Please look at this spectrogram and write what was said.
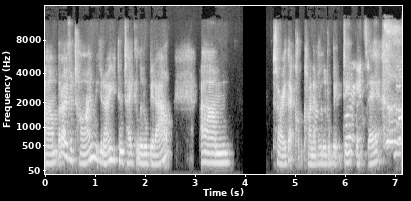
um, but over time, you know, you can take a little bit out. Um, sorry, that got kind of a little bit deep no, there. no,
